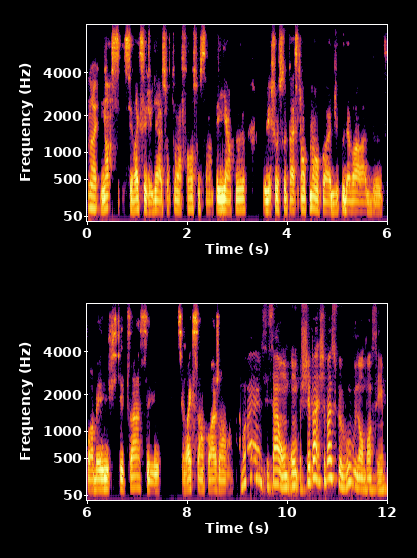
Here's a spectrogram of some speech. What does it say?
Ouais. Non, c'est vrai que c'est génial, surtout en France où c'est un pays un peu où les choses se passent lentement, quoi. Du coup, d'avoir de pouvoir bénéficier de ça, c'est c'est vrai que c'est encourageant. Ouais, c'est ça. On, je sais pas, je sais pas ce que vous vous en pensez.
